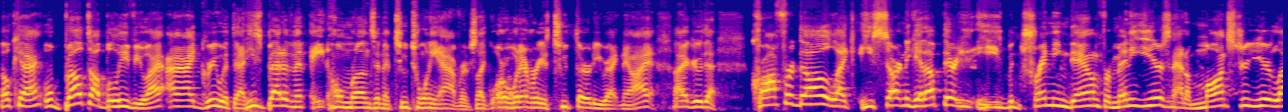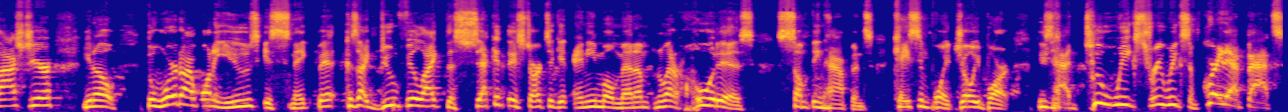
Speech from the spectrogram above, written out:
Okay. Well, Belt, I'll believe you. I, I agree with that. He's better than eight home runs and a 220 average, like, or whatever he is, 230 right now. I, I agree with that. Crawford, though, like, he's starting to get up there. He, he's been trending down for many years and had a monster year last year. You know, the word I want to use is snake bit because I do feel like the second they start to get any momentum, no matter who it is, something happens. Case in point, Joey Bart. He's had two weeks, three weeks of great at bats,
